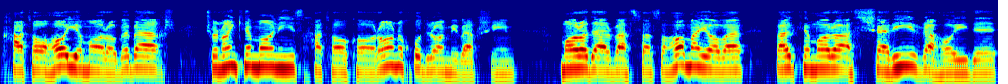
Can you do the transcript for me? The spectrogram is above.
خطاهای ما را ببخش. چنان که ما نیز خطاکاران خود را میبخشیم. ما را در وسوسه ها میاور بلکه ما را از شریر رهاییده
